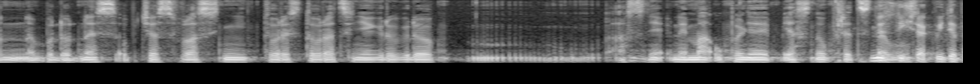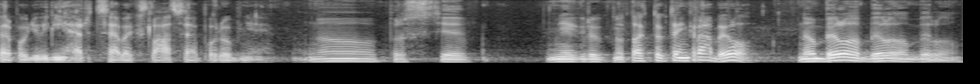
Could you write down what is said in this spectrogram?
nebo dodnes občas vlastní tu restauraci někdo, kdo vlastně nemá úplně jasnou představu. Myslíš takový ty prapodivný herce a Vexláce a podobně? No, prostě někdo... No tak to tenkrát bylo. No bylo, bylo, bylo.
